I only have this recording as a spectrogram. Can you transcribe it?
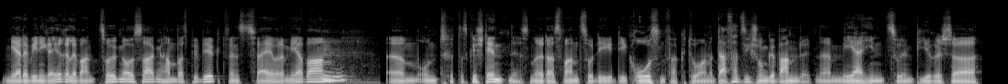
mehr oder weniger irrelevant. Zeugenaussagen haben was bewirkt, wenn es zwei oder mehr waren. Mhm. Ähm, und das Geständnis, ne, das waren so die, die großen Faktoren. Und das hat sich schon gewandelt, ne, mehr hin zu empirischer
